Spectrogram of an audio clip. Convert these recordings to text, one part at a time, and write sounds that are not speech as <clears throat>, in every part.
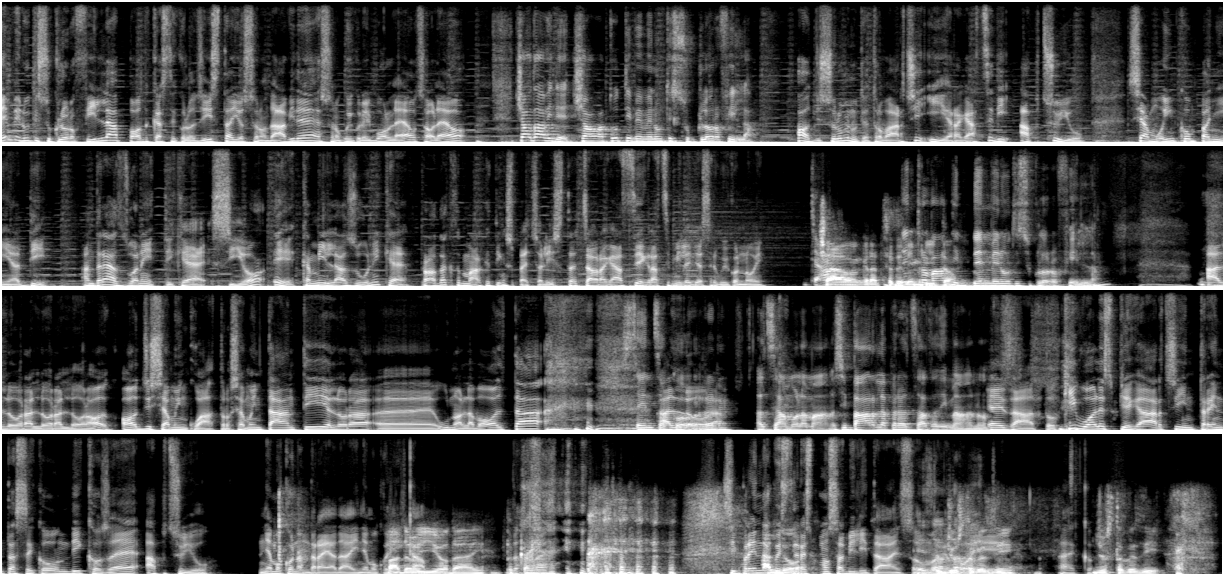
Benvenuti su Clorofilla, podcast ecologista. Io sono Davide sono qui con il buon Leo. Ciao Leo. Ciao Davide, ciao a tutti, benvenuti su Clorofilla. Oggi sono venuti a trovarci i ragazzi di Up to You. Siamo in compagnia di Andrea Zuanetti che è CEO e Camilla Asuni che è Product Marketing Specialist. Ciao ragazzi e grazie mille di essere qui con noi. Ciao, Ciao grazie dell'invito. Bentrovati, benvenuti su Clorofilla. Allora, allora, allora, oggi siamo in quattro, siamo in tanti, allora eh, uno alla volta. Senza allora, correre, alziamo la mano, si parla per alzata di mano. Esatto, chi vuole spiegarci in 30 secondi cos'è Up to You? Andiamo con Andrea, dai, andiamo con Vado io, dai, tocca a me. <laughs> si prenda allora, queste responsabilità, insomma. Esatto. Giusto così. Ecco. Giusto così.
